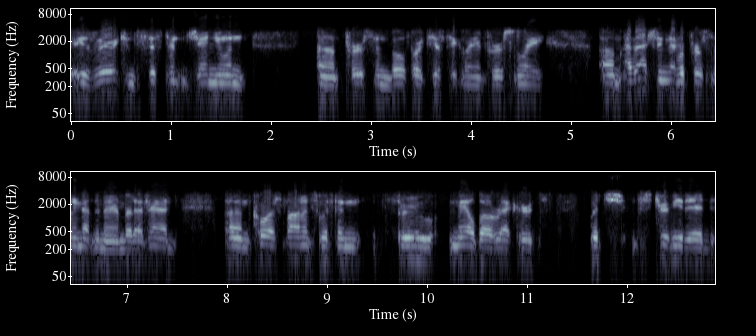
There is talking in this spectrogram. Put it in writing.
he's a very consistent, genuine uh, person, both artistically and personally. Um, I've actually never personally met the man, but I've had um, correspondence with him through Mailboat Records, which distributed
